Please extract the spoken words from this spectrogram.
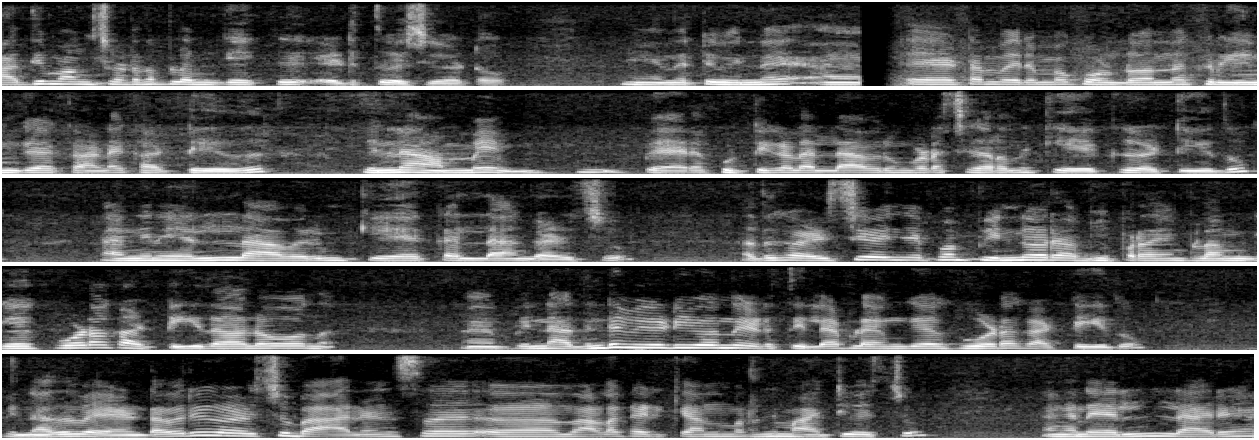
ആദ്യം വാങ്ങിച്ചുകൊണ്ടിരുന്ന പ്ലം കേക്ക് എടുത്തു വെച്ചു കേട്ടോ. എന്നിട്ട് പിന്നെ ഏട്ടം ഏട്ടൻ വരുമ്പോൾ കൊണ്ടുവന്ന ക്രീം കേക്കാണ് കട്ട് ചെയ്ത്. പിന്നെ അമ്മയും പേരക്കുട്ടികളെല്ലാവരും കൂടെ ചേർന്ന് കേക്ക് കട്ട് ചെയ്തു. അങ്ങനെ എല്ലാവരും കേക്കെല്ലാം കഴിച്ചു. അത് കഴിച്ചു കഴിഞ്ഞപ്പം പിന്നെ ഒരു അഭിപ്രായം പ്ലം കേക്ക് കൂടെ കട്ട് ചെയ്താലോ എന്ന് പിന്നെ അതിന്റെ വീഡിയോ ഒന്നും എടുത്തില്ല പ്ലം കേക്ക് കൂടെ കട്ട് ചെയ്തു. പിന്നെ അത് വേണ്ടവർ കഴിച്ചു ബാലൻസ് നാളെ കഴിക്കാമെന്ന് പറഞ്ഞ് മാറ്റി വെച്ചു. അങ്ങനെ എല്ലാവരും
